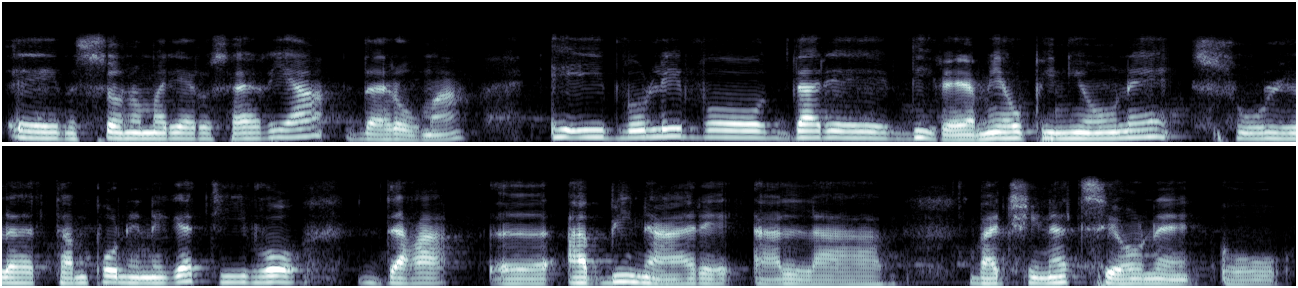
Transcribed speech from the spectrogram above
eh, sono Maria Rosaria da Roma e volevo dare, dire la mia opinione sul tampone negativo da eh, abbinare alla vaccinazione o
